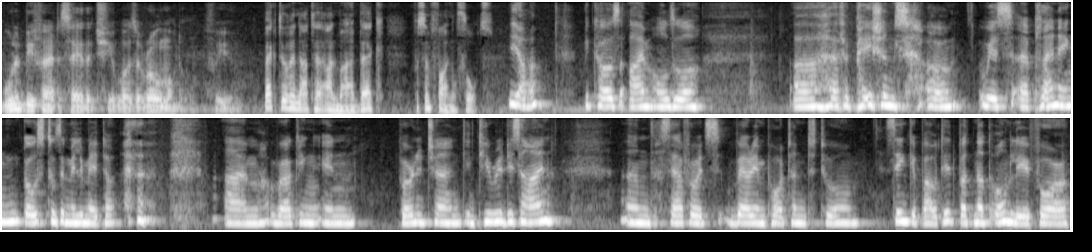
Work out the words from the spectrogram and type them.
Would it be fair to say that she was a role model for you? Back to Renate Allmayer Beck for some final thoughts. Yeah, because I'm also uh, have a patience um, with uh, planning goes to the millimeter. I'm working in furniture and interior design. And therefore, it's very important to think about it, but not only for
